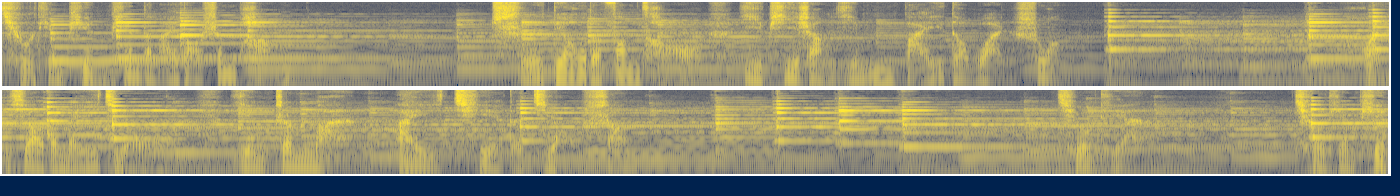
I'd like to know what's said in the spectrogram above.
秋天翩翩地来到身旁，池雕的芳草已披上银白的晚霜，欢笑的美酒应斟满哀切的脚伤，秋天。秋天翩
